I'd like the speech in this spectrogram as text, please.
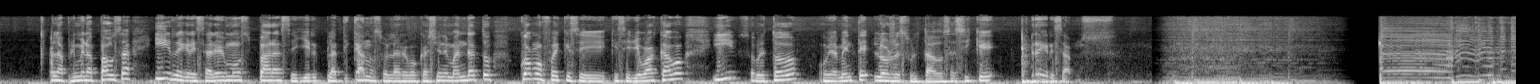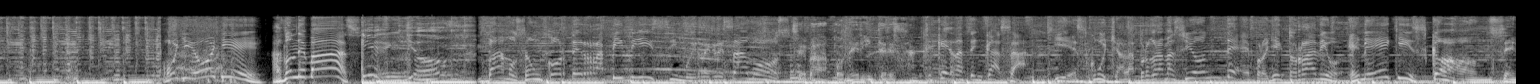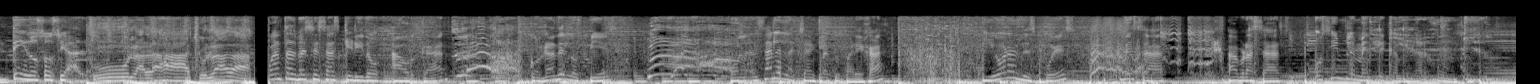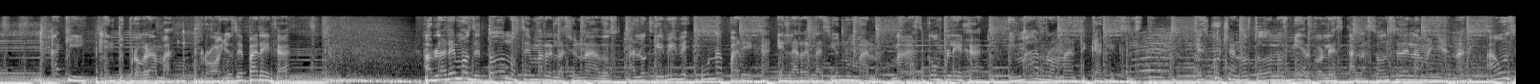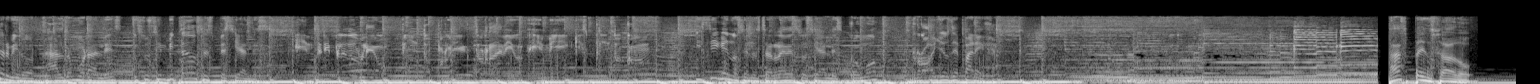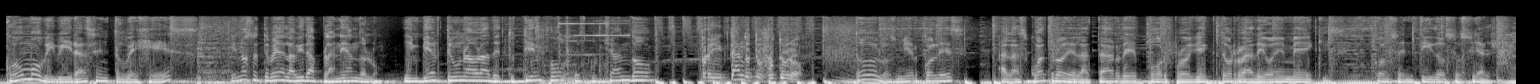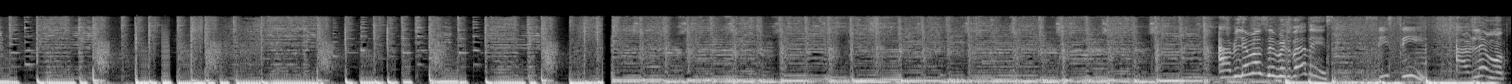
la primera pausa y regresaremos para seguir platicando sobre la revocación de mandato, cómo fue que se, que se llevó a cabo y sobre todo, obviamente, los resultados. Así que regresamos. ¿A dónde vas? yo? Vamos a un corte rapidísimo y regresamos. Se va a poner interesante. Quédate en casa y escucha la programación de Proyecto Radio MX con sentido social. ¡Uh, la, la, chulada! ¿Cuántas veces has querido ahorcar, colgarle los pies o lanzarle la chancla a tu pareja? Y horas después, besar, abrazar o simplemente caminar juntos. Programa Rollos de Pareja, hablaremos Hablaremos de todos los temas relacionados a lo que vive una pareja en la relación humana más compleja y más romántica que existe. Escúchanos todos los miércoles a las 11 de la mañana a un servidor, Aldo Morales, y sus invitados especiales en www.proyectoradiomx.com y síguenos en nuestras redes sociales como Rollos de Pareja. ¿Has pensado cómo vivirás en tu vejez? Que no se te vaya la vida planeándolo. Invierte una hora de tu tiempo escuchando Proyectando tu futuro. Todos los miércoles a las 4 de la tarde por Proyecto Radio MX, con sentido social.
